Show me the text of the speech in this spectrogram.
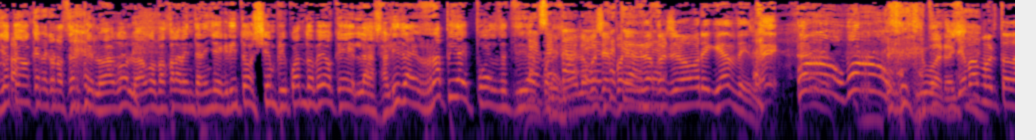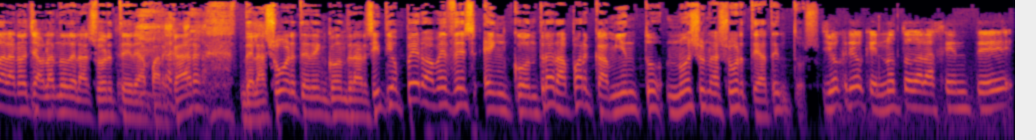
yo tengo que reconocer que lo hago, lo hago bajo la ventanilla y grito siempre y cuando veo que la salida es rápida y puedo tirar por luego se pone el rojo el semáforo y ¿qué haces? Eh, ¡Borro, borro! Bueno, llevamos toda la noche hablando de la suerte de aparcar, de la suerte de encontrar sitio, pero a veces encontrar aparcamiento no es una suerte, atentos. Yo creo que no toda la gente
